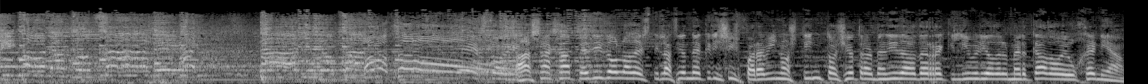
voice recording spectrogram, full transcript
mi corazón sale, ay, Leopardo. Asaja ha pedido la destilación de crisis para vinos tintos y otras medidas de reequilibrio del mercado, Eugenia.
